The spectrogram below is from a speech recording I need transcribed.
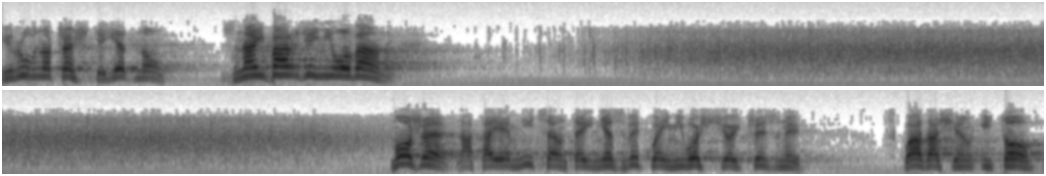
i równocześnie jedną z najbardziej miłowanych. Może na tajemnicę tej niezwykłej miłości ojczyzny składa się i to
